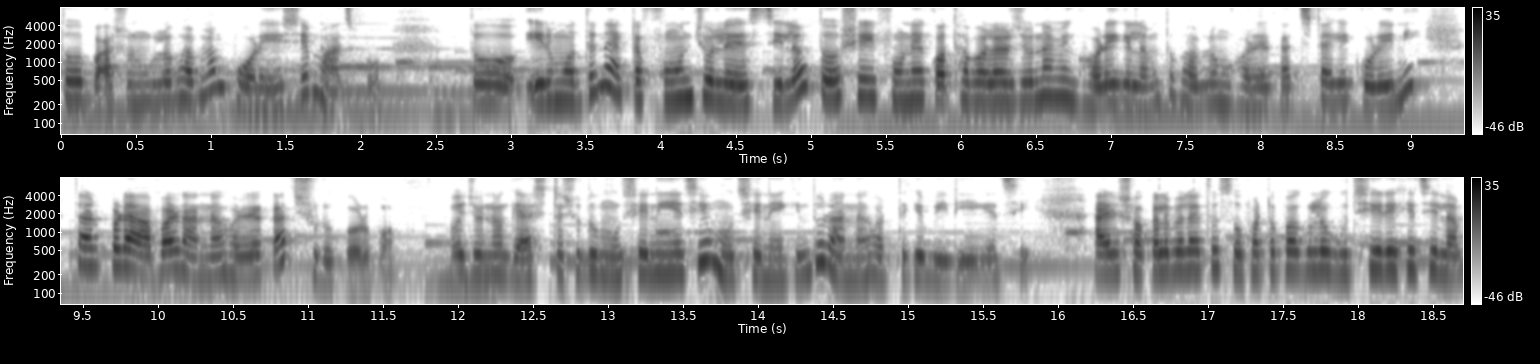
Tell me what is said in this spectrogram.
তো বাসনগুলো ভাবলাম পরে এসে মাজবো। তো এর মধ্যে না একটা ফোন চলে এসেছিল। তো সেই ফোনে কথা বলার জন্য আমি ঘরে গেলাম। তো ভাবলাম ঘরের কাজটা আগে করে নিই, তারপরে আবার রান্নাঘরের কাজ শুরু করব। ওই জন্য গ্যাসটা শুধু মুছে নিয়েছি, মুছে নিয়ে কিন্তু রান্নাঘর থেকে বেরিয়ে গেছি। আর সকালবেলায় তো সোফা টোফাগুলো গুছিয়ে রেখেছিলাম।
